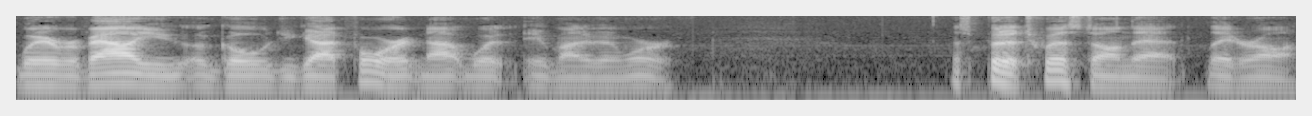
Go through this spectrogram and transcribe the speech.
whatever value of gold you got for it, not what it might have been worth. Let's put a twist on that later on.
